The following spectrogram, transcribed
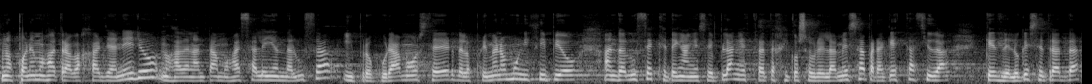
nos ponemos a trabajar ya en ello, nos adelantamos a esa ley andaluza y procuramos ser de los primeros municipios andaluces que tengan ese plan estratégico sobre la mesa para que esta ciudad, que es de lo que se trata,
